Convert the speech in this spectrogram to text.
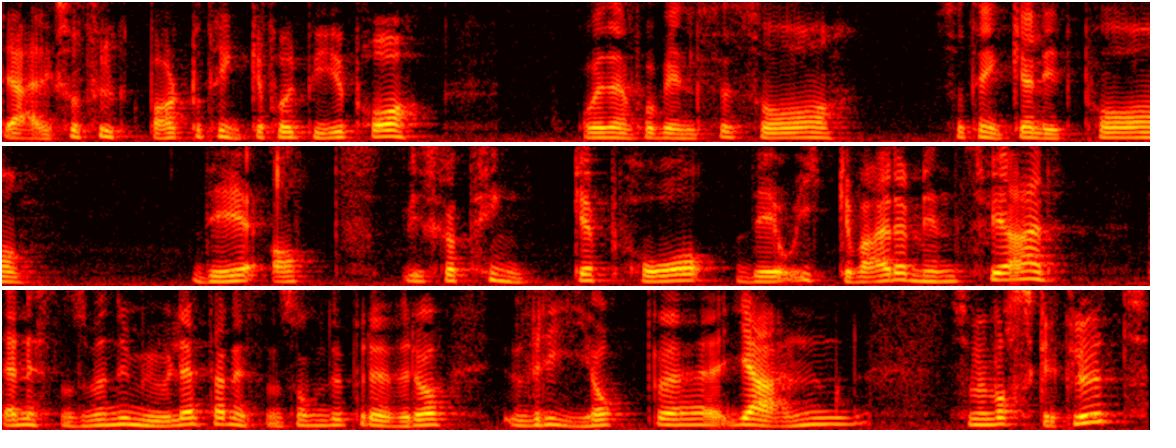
Det er ikke så fruktbart å tenke for mye på. Og i den forbindelse så, så tenker jeg litt på det at vi skal tenke på det å ikke være mens vi er. Det er nesten som en umulighet. Det er nesten som du prøver å vri opp eh, hjernen som en vaskeklut.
